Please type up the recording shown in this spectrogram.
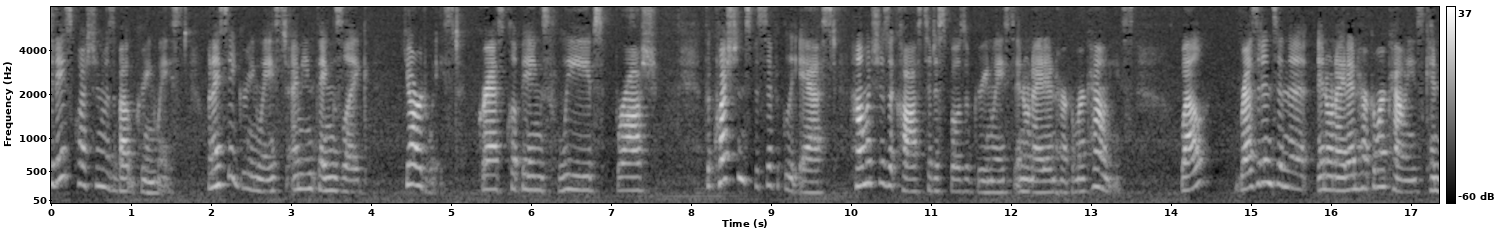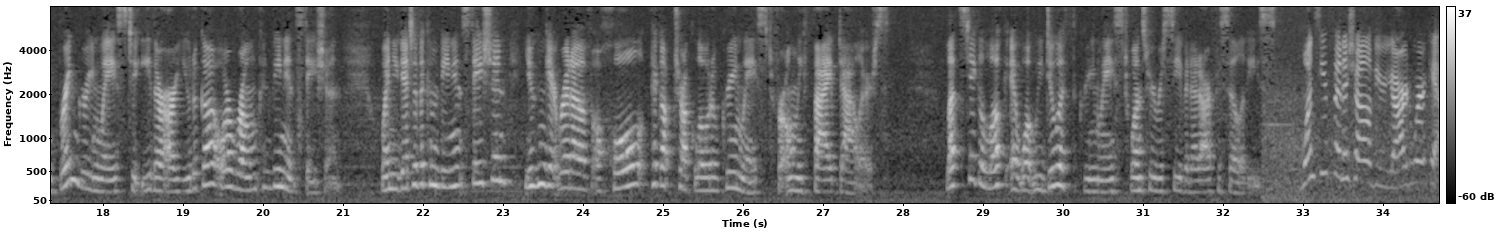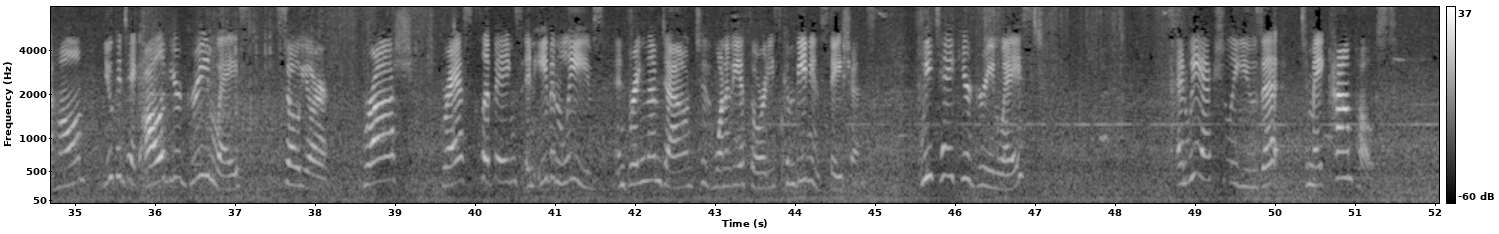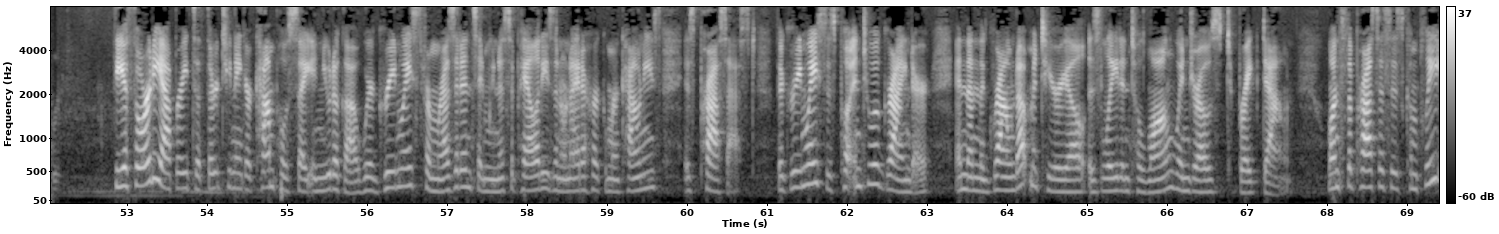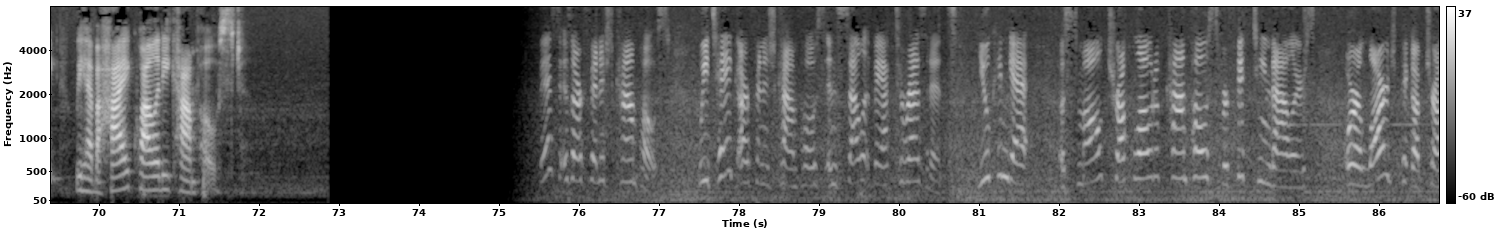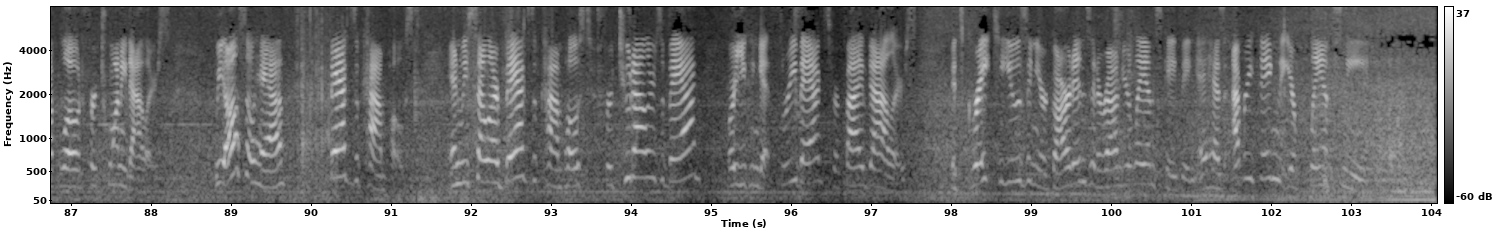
Today's question was about green waste. When I say green waste, I mean things like yard waste, grass clippings, leaves, brush. The question specifically asked, how much does it cost to dispose of green waste in Oneida and Herkimer counties? Well, residents in the in Oneida and Herkimer counties can bring green waste to either our Utica or Rome convenience station. When you get to the convenience station, you can get rid of a whole pickup truck load of green waste for only $5. Let's take a look at what we do with green waste once we receive it at our facilities. Once you finish all of your yard work at home, you can take all of your green waste, so your brush, grass clippings, and even leaves, and bring them down to one of the authority's convenience stations. We take your green waste, and we actually use it to make compost. The authority operates a 13 acre compost site in Utica where green waste from residents and municipalities in Oneida Herkimer counties is processed. The green waste is put into a grinder and then the ground up material is laid into long windrows to break down. Once the process is complete, we have a high quality compost. This is our finished compost. We take our finished compost and sell it back to residents. You can get a small truckload of compost for $15 or a large pickup truckload for $20. We also have bags of compost and we sell our bags of compost for $2 a bag or you can get three bags for $5. It's great to use in your gardens and around your landscaping. It has everything that your plants need.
